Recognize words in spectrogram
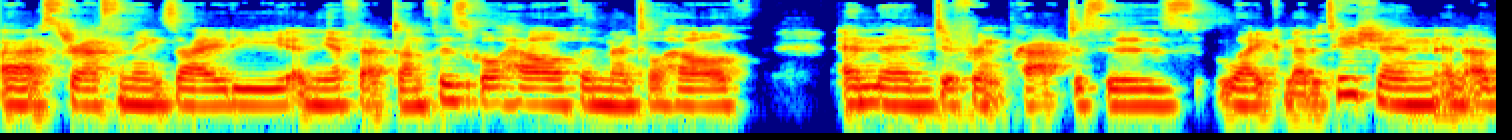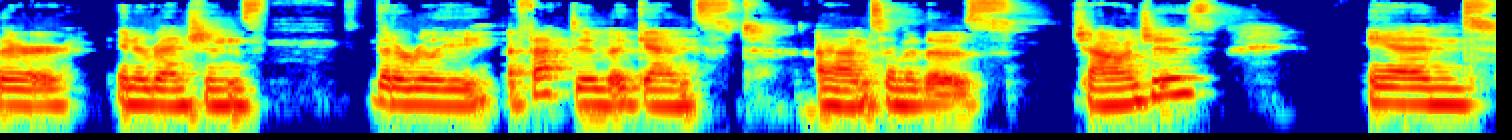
uh, stress and anxiety and the effect on physical health and mental health, and then different practices like meditation and other interventions that are really effective against um, some of those challenges. And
